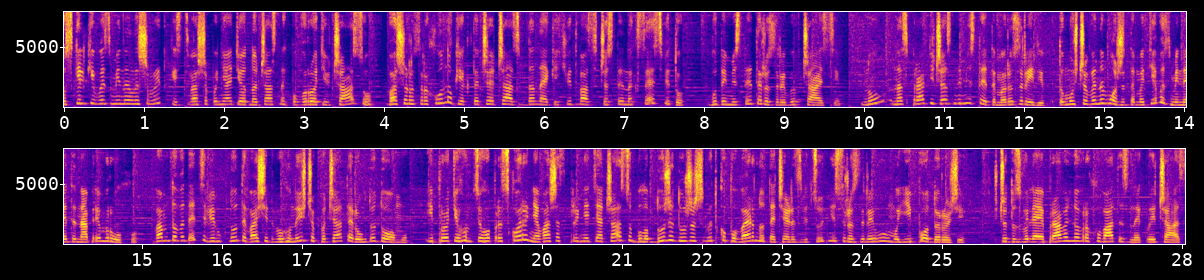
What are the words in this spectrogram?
Оскільки ви змінили швидкість, ваше поняття одночасних поворотів часу, ваш розрахунок, як тече час в далеких від вас частинах всесвіту, буде містити розриви в часі. Ну насправді час не міститиме розривів, тому що ви не можете миттєво змінити напрям руху. Вам доведеться вімкнути ваші двигуни, щоб почати рух додому. І протягом цього прискорення ваше сприйняття часу було б дуже дуже швидко повернуте через відсутність розриву в моїй подорожі що дозволяє правильно врахувати зниклий час.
